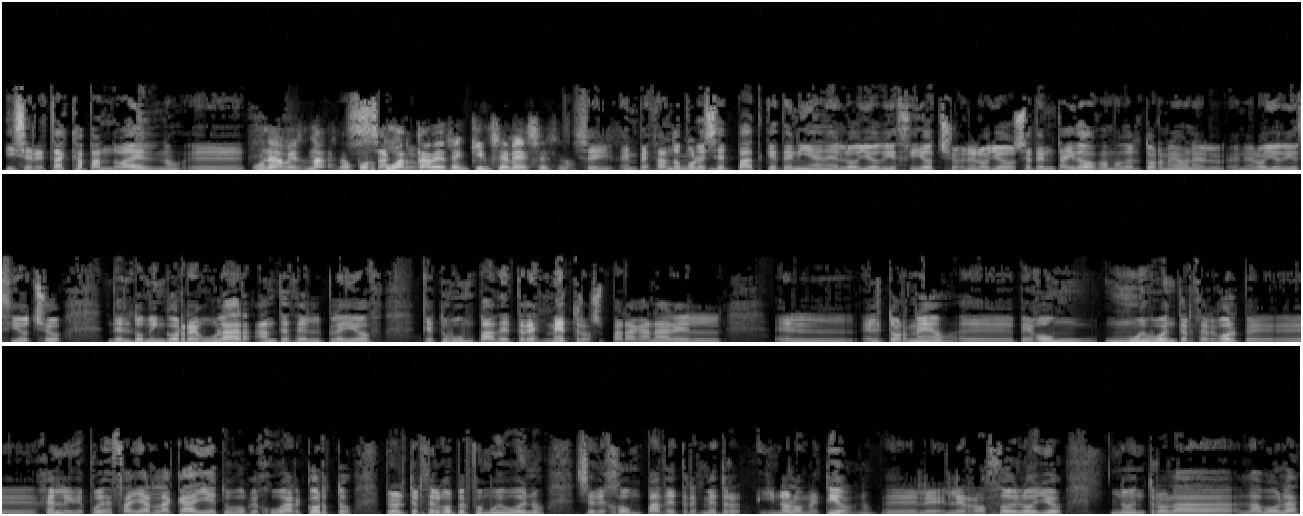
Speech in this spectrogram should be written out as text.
y se le está escapando a él, ¿no? Eh, Una vez más, ¿no? Por cuarta vez en 15 meses, ¿no? Sí, empezando por mm. ese pad que tenía en el hoyo 18, en el hoyo 72, vamos, del torneo, en el, en el hoyo 18 del domingo regular, antes del playoff, que tuvo un pad de 3 metros para ganar el, el, el torneo. Eh, pegó un muy buen tercer golpe. Eh, Henley, después de fallar la calle, tuvo que jugar corto, pero el tercer golpe fue muy bueno, se dejó un pad de tres metros y no lo metió, ¿no? Eh, le, rozó el hoyo, no entró la, la bola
